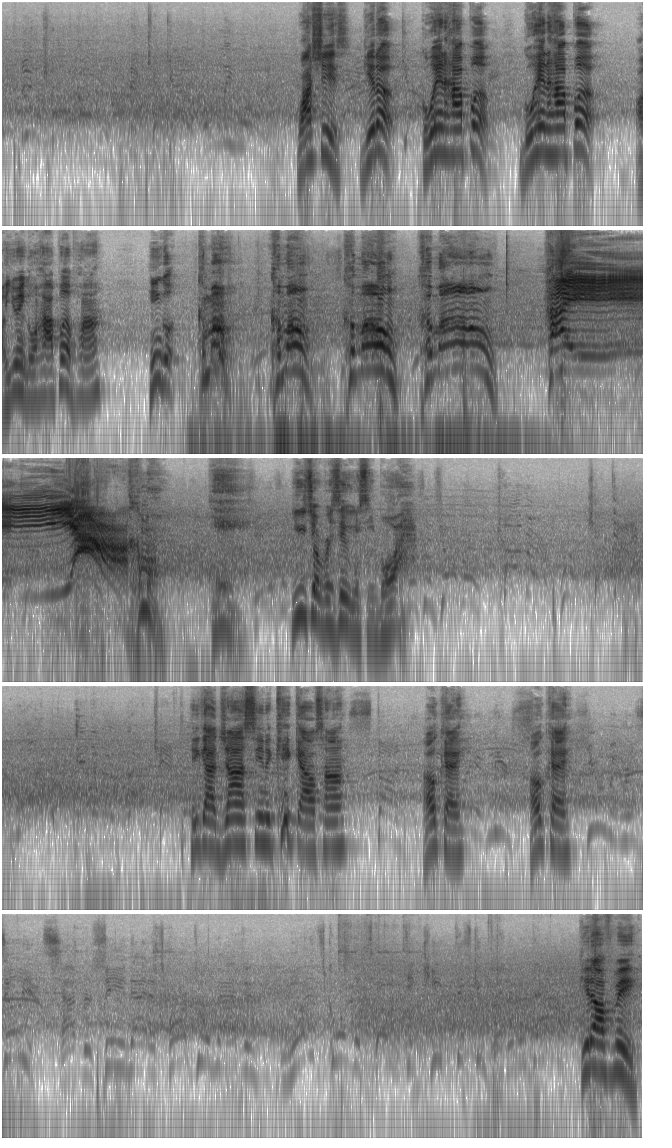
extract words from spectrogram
Watch this. Get up. Go ahead and hop up. Go ahead and hop up. Oh, you ain't gonna hop up, huh? He ain't gonna. Come on. Come on. Come on. Come on. Hi. Yeah. Come on. Yeah. Use your resiliency, boy. He got John Cena kickouts, huh? Okay. Okay. Human resilience. After seeing that, it's hard to imagine what it's going to take to keep this competitor down. Get off me. Get much closer to a three count, and Edge knows it. The opportunistic Edge off me.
